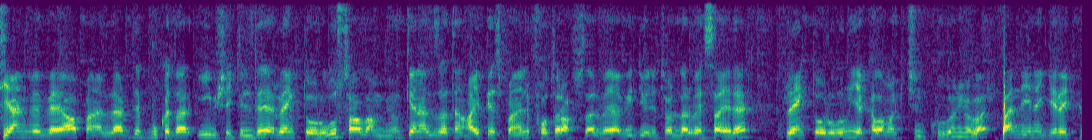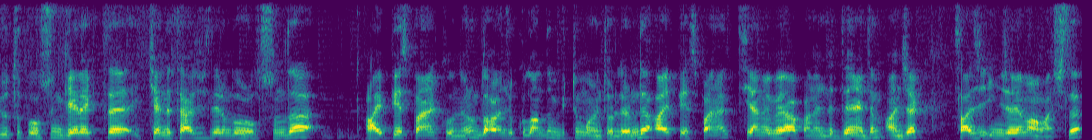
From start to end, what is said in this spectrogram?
TN ve VA panellerde bu kadar iyi bir şekilde renk doğruluğu sağlanmıyor. Genelde zaten IPS paneli fotoğrafçılar veya video editörler vesaire renk doğruluğunu yakalamak için kullanıyorlar. Ben de yine gerek YouTube olsun gerek de kendi tercihlerim doğrultusunda IPS panel kullanıyorum. Daha önce kullandığım bütün monitörlerimde IPS panel, TN ve VA panelde denedim ancak sadece inceleme amaçlı.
